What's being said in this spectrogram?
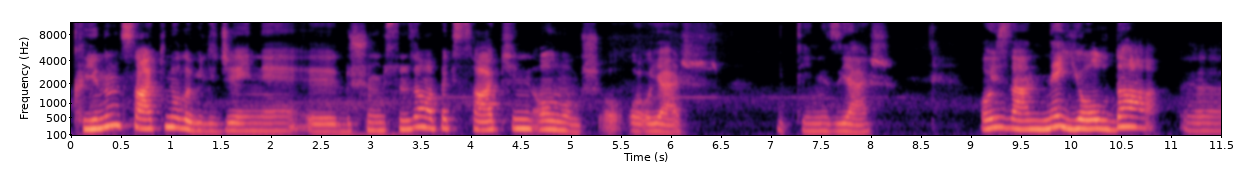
Kıyının sakin olabileceğini e, düşünmüşsünüz ama pek sakin olmamış o, o, yer. Gittiğiniz yer. O yüzden ne yolda e,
